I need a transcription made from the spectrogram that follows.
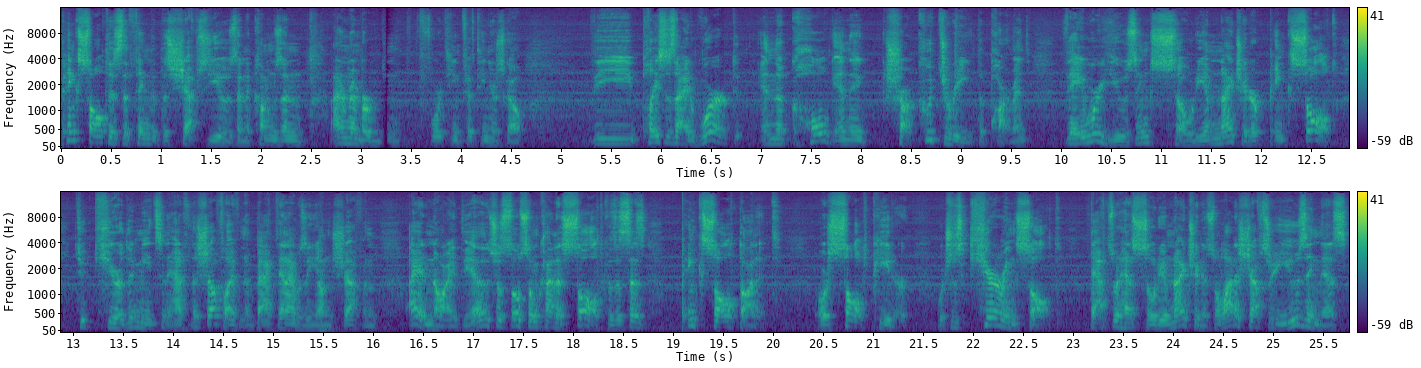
Pink salt is the thing that the chefs use, and it comes in. I remember 14, 15 years ago. The places I had worked in the cold in the charcuterie department, they were using sodium nitrate or pink salt to cure the meats and add to the shelf life. And back then I was a young chef and I had no idea. It was just some kind of salt because it says pink salt on it or saltpeter, which is curing salt. That's what has sodium nitrate in. So a lot of chefs are using this,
